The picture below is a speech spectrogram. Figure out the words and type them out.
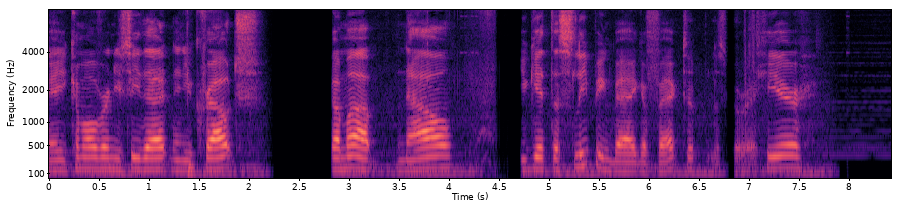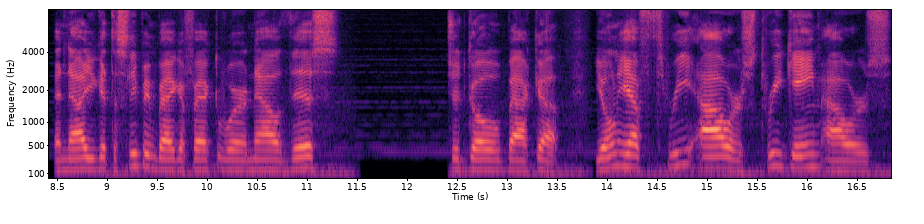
Okay, you come over and you see that, and then you crouch, come up. Now you get the sleeping bag effect. Let's go right here. And now you get the sleeping bag effect where now this should go back up. You only have three hours, three game hours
